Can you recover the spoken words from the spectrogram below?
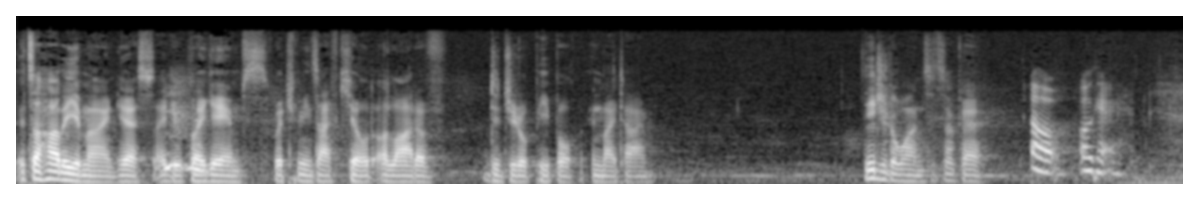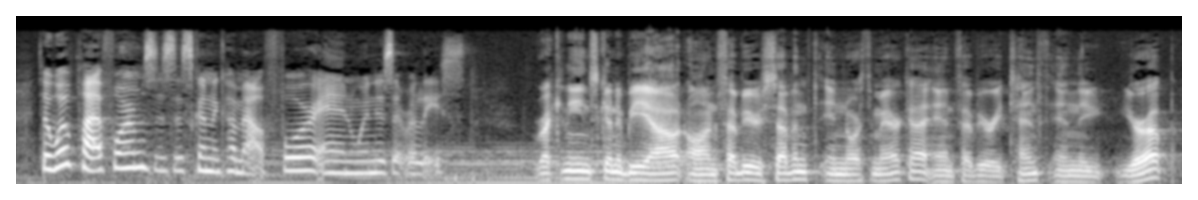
It's a hobby of mine. Yes, I do play games, which means I've killed a lot of digital people in my time. Digital ones, it's okay. Oh, okay. So, what platforms is this going to come out for and when is it released? reckoning's going to be out on february 7th in north america and february 10th in the europe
